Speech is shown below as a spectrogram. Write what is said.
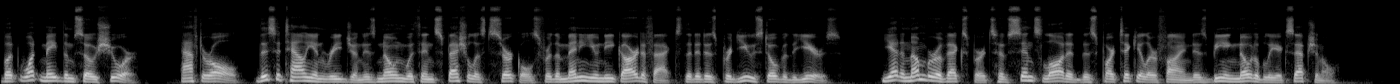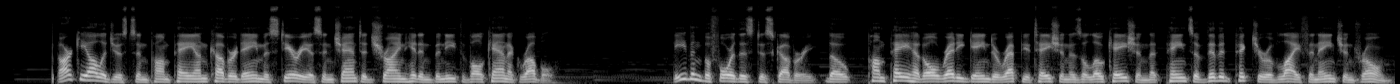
But what made them so sure? After all, this Italian region is known within specialist circles for the many unique artifacts that it has produced over the years. Yet a number of experts have since lauded this particular find as being notably exceptional. Archaeologists in Pompeii uncovered a mysterious enchanted shrine hidden beneath volcanic rubble. Even before this discovery, though, Pompeii had already gained a reputation as a location that paints a vivid picture of life in ancient Rome.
